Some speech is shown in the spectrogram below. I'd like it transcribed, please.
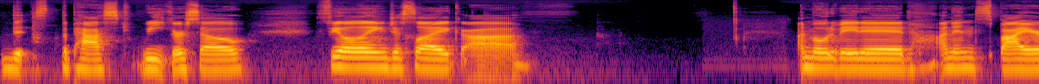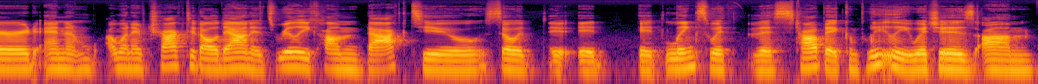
this, the past week or so, feeling just like uh unmotivated, uninspired, and when I've tracked it all down, it's really come back to so it it it, it links with this topic completely, which is um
